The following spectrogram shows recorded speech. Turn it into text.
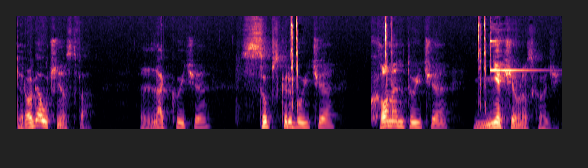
Droga uczniostwa, lajkujcie, subskrybujcie, komentujcie, niech się rozchodzi.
